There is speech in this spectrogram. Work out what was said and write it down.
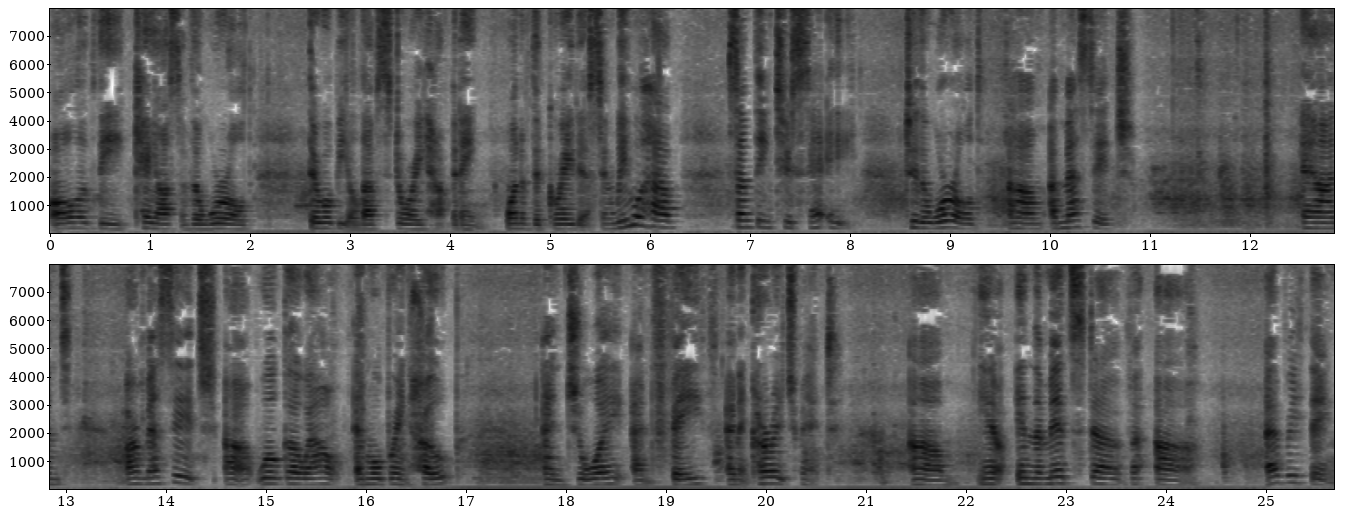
all of the chaos of the world. There will be a love story happening, one of the greatest. And we will have something to say to the world, um, a message. And our message uh, will go out and will bring hope and joy and faith and encouragement. Um, you know, in the midst of uh, everything,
